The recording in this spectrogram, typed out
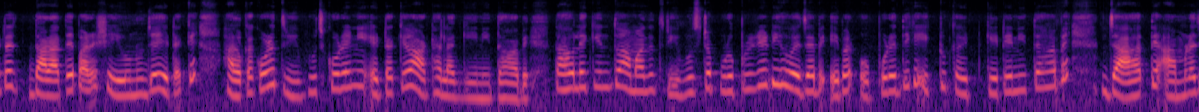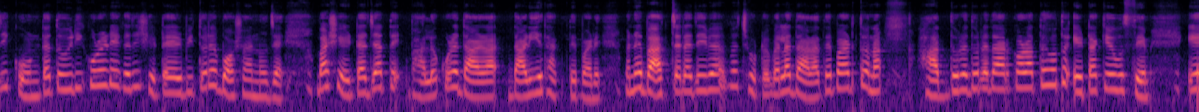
এটা দাঁড়াতে পারে সেই অনুযায়ী এটাকে হালকা করে ত্রিভুজ করে নিয়ে এটাকেও আঠা লাগিয়ে নিতে হবে। তাহলে কিন্তু আমাদের ত্রিভুজটা পুরোপুরি রেডি হয়ে যাবে। এবার ওপরের দিকে একটু কেটে নিতে হবে যাতে আমরা যে কোনটা তৈরি করে রেখেছি সেটা এর ভিতরে বসানো যায় বা সেটা যাতে ভালো করে দাঁড়া, দাঁড়িয়ে থাকতে পারে। মানে বাচ্চারা যেইভাবে ছোটোবেলা দাঁড়াতে পারতো না, হাত ধরে ধরে দাঁড় করাতে হতো, এটাকেও সেম এ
